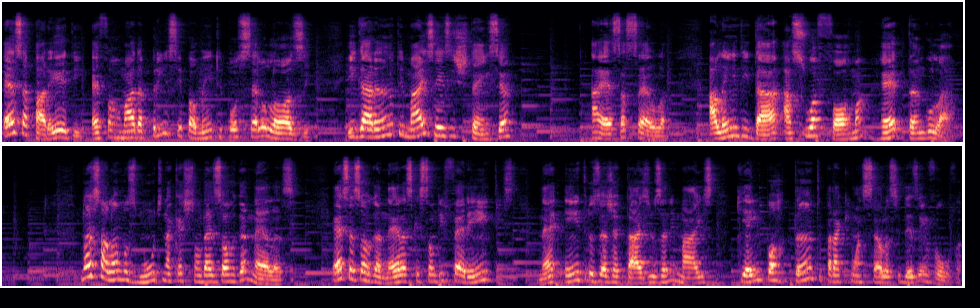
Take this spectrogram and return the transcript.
Essa parede é formada principalmente por celulose e garante mais resistência a essa célula, além de dar a sua forma retangular. Nós falamos muito na questão das organelas, essas organelas que são diferentes né, entre os vegetais e os animais, que é importante para que uma célula se desenvolva.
